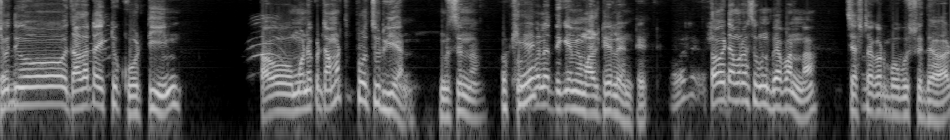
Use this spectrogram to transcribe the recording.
যদিও দাদাটা একটু কঠিন তাও মনে করছি আমার তো প্রচুর জ্ঞান বুঝছেন না? ছোটবেলা থেকে আমি মাল্টি ট্যালেন্টেড তাও এটা আমার কাছে কোনো ব্যাপার না চেষ্টা করব অবশ্যই দেওয়ার।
